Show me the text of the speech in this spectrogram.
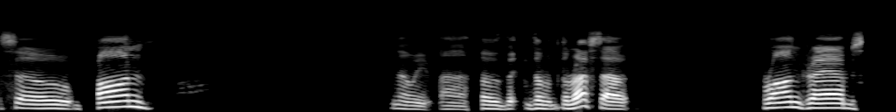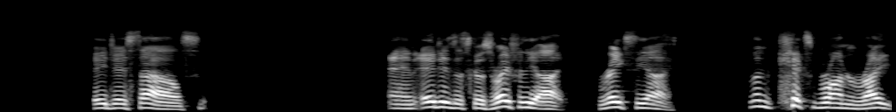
So Braun. No, wait. Uh, so the, the the ref's out. Braun grabs AJ Styles, and AJ just goes right for the eye. rakes the eye, then kicks Braun right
